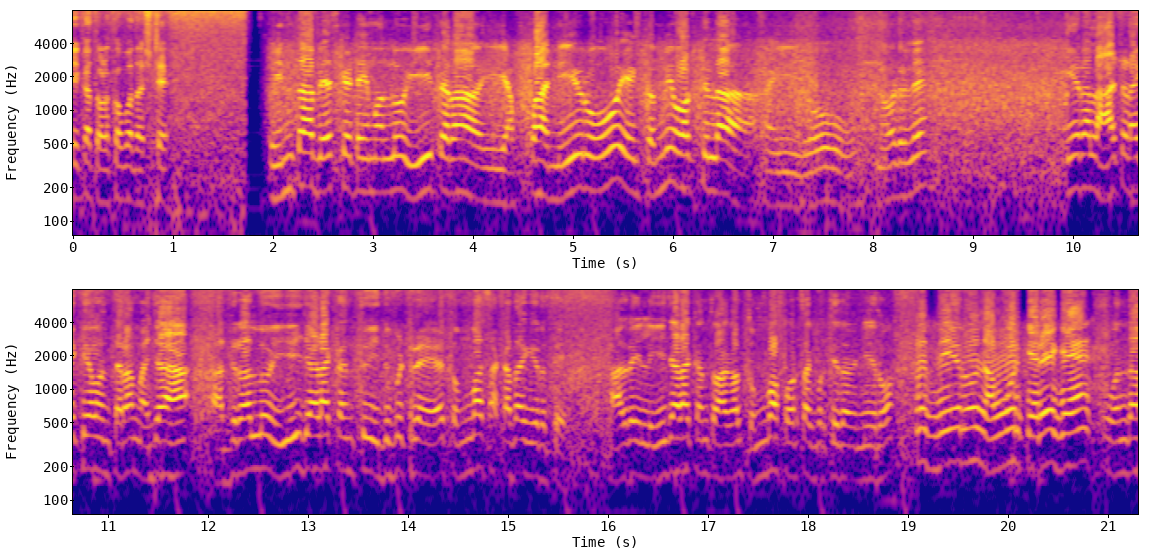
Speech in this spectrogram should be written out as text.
ಗಿಕ್ಕ ತೊಳ್ಕೊಬೋದು ಅಷ್ಟೇ ಇಂಥ ಬೇಸಿಗೆ ಟೈಮಲ್ಲೂ ಈ ಥರ ಅಪ್ಪ ನೀರು ಹೆಂಗೆ ಕಮ್ಮಿ ಹೋಗ್ತಿಲ್ಲ. ಅಯ್ಯೋ, ನೋಡ್ರಿ. ನೀರಲ್ಲಿ ಆಟ ಆಡೋಕ್ಕೆ ಒಂಥರ ಮಜಾ. ಅದರಲ್ಲೂ ಈಜಾಡೋಕ್ಕಂತೂ ಇದು ಬಿಟ್ರೆ ತುಂಬ ಸಖತ್ತಾಗಿರುತ್ತೆ. ಆದರೆ ಇಲ್ಲಿ ಈಜಾಡೋಕ್ಕಂತೂ ಆಗಲ್ಲ, ತುಂಬ ಫೋರ್ಸಾಗಿ ಬರ್ತಿದ್ದಾವೆ ನೀರು. ನೀರು ನಮ್ಮೂರ ಕೆರೆಗೆ ಒಂದು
